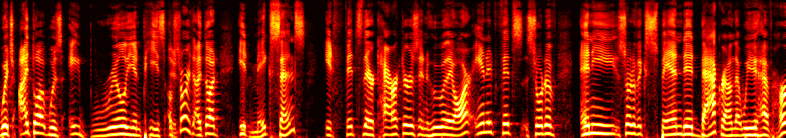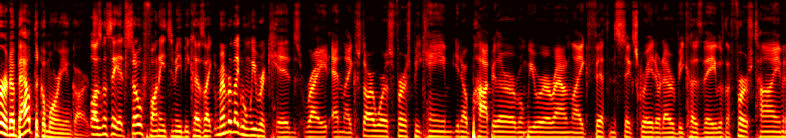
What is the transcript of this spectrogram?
which I thought was a brilliant piece of story. I thought it makes sense it fits their characters and who they are, and it fits sort of any sort of expanded background that we have heard about the Gamorrean guards. Well, I was gonna say it's so funny to me because like remember like when we were kids, right? And like Star Wars first became you know popular when we were around like fifth and sixth grade or whatever because they was the first time,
